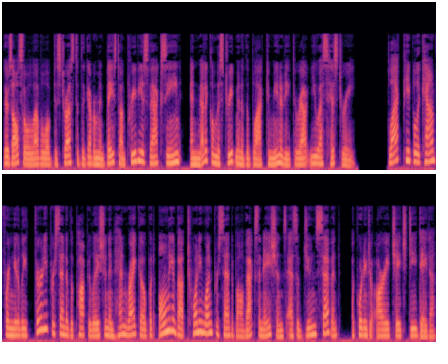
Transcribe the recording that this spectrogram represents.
There's also a level of distrust of the government based on previous vaccine and medical mistreatment of the black community throughout U.S. history. Black people account for nearly 30% of the population in Henrico, but only about 21% of all vaccinations as of June 7, according to RHHD data.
